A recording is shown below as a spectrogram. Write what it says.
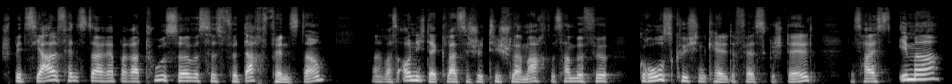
Spezialfenster-Reparaturservices für Dachfenster, was auch nicht der klassische Tischler macht, das haben wir für Großküchenkälte festgestellt. Das heißt, immer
